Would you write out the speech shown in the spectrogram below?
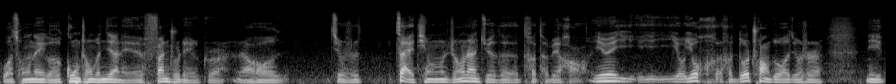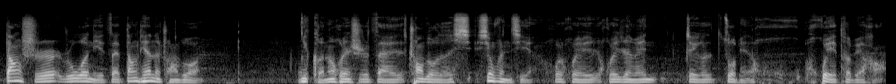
我从那个工程文件里翻出这个歌，然后就是再听，仍然觉得特特别好，因为有有很很多创作，就是你当时如果你在当天的创作，你可能会是在创作的兴兴奋期，会会会认为这个作品会特别好，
